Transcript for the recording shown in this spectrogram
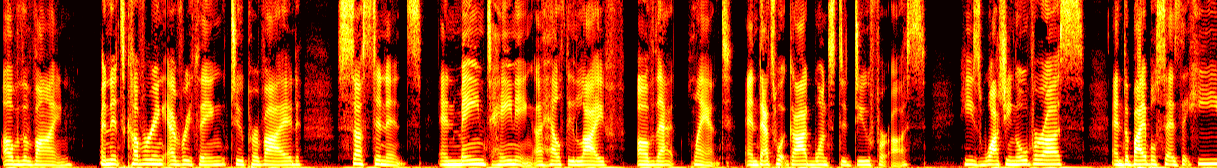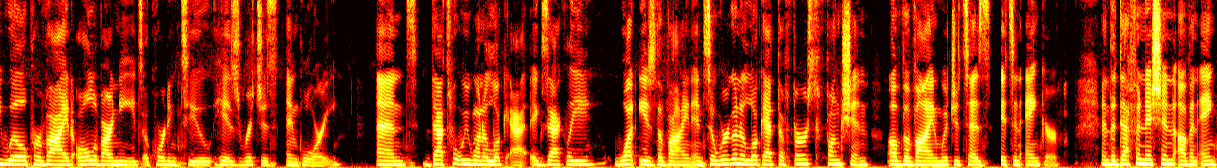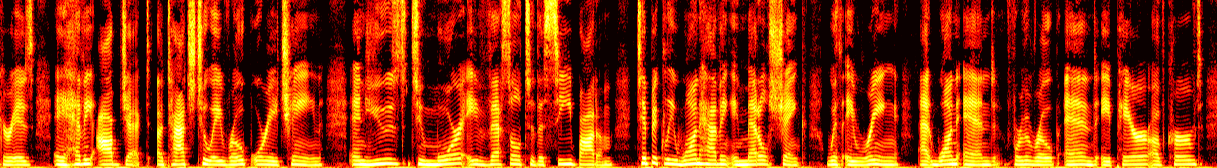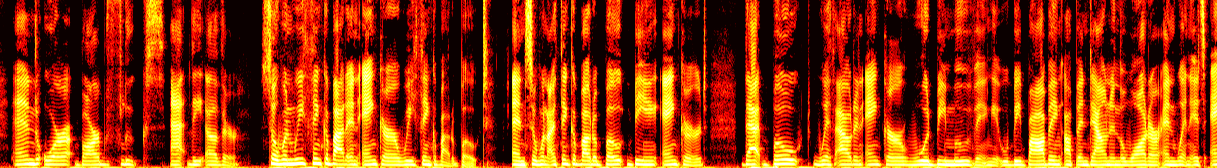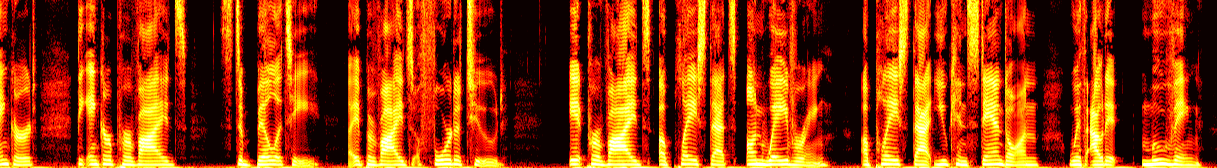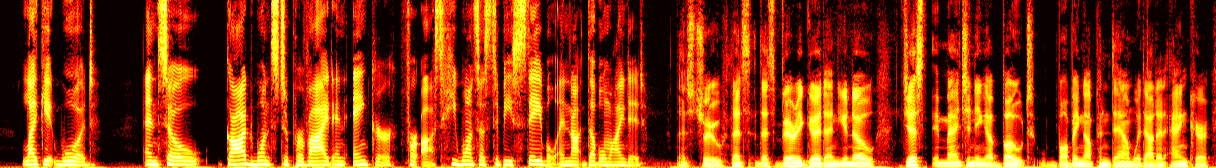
of the vine, and it's covering everything to provide sustenance and maintaining a healthy life of that plant. And that's what God wants to do for us. He's watching over us. And the Bible says that He will provide all of our needs according to His riches and glory. And that's what we want to look at exactly what is the vine. And so we're going to look at the first function of the vine, which it says it's an anchor. And the definition of an anchor is a heavy object attached to a rope or a chain and used to moor a vessel to the sea bottom, typically one having a metal shank with a ring at one end for the rope and a pair of curved and or barbed flukes at the other. So when we think about an anchor, we think about a boat. And so when I think about a boat being anchored, that boat without an anchor would be moving. It would be bobbing up and down in the water. And when it's anchored, the anchor provides stability, it provides fortitude, it provides a place that's unwavering, a place that you can stand on without it moving like it would. And so God wants to provide an anchor for us. He wants us to be stable and not double minded. That's true. That's that's very good. And you know, just imagining a boat bobbing up and down without an anchor.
